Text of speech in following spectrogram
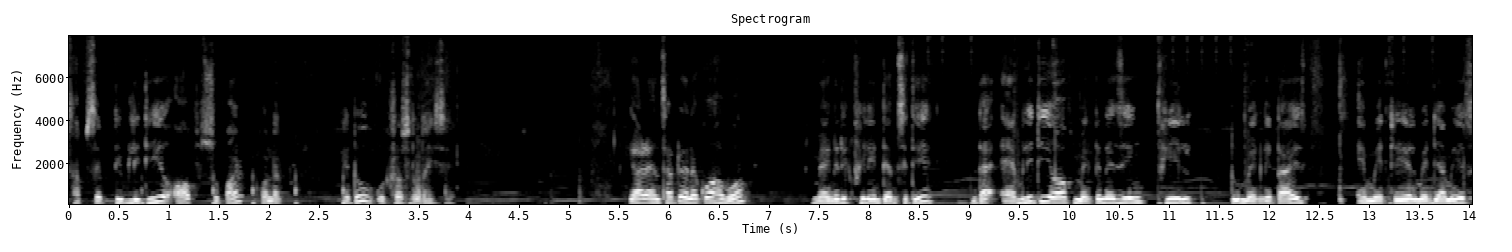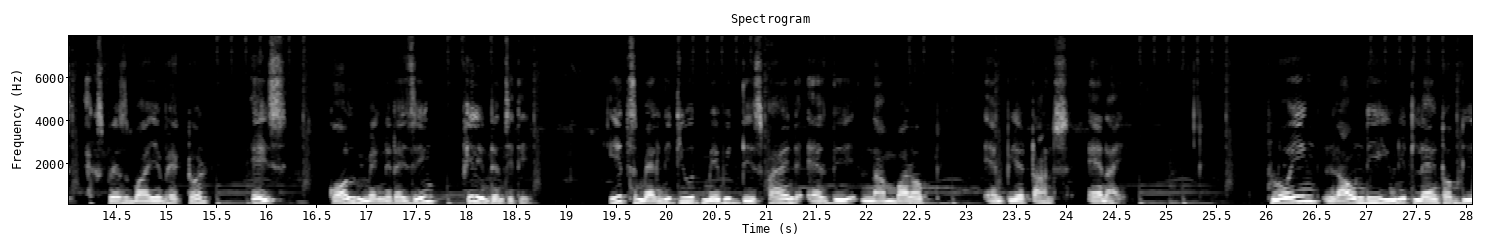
susceptibility of superconductor সেইটো ওঠৰ চনত আহিছে। ইয়াৰ এনচাৰটো এনেকুৱা হ'ব। Magnetic field intensity the ability of magnetizing field to magnetize a material medium is express by a vector H call magnetizing field intensity its magnitude may be defined as the number of ampere turns N I flowing round the unit length of the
